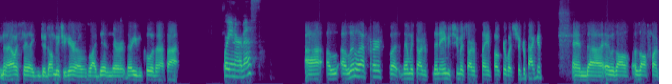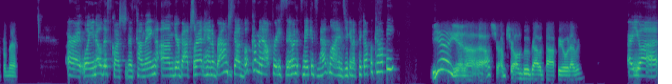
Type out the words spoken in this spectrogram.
you know, I always say like, don't meet your heroes. Well, I did, and they're they're even cooler than I thought. Were you nervous? Uh, a, a little at first, but then we started. Then Amy Schumer started playing poker with sugar packets, and uh, it was all it was all fun from there. All right. Well, you know this question is coming. Um, your bachelorette Hannah Brown, she's got a book coming out pretty soon. It's making some headlines. You gonna pick up a copy? Yeah, yeah. No, I'm sure. I'm sure I'll go grab a copy or whatever. Are you uh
